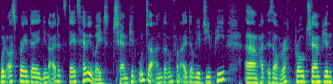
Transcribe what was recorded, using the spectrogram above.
Will Osprey, der United States Heavyweight Champion, unter anderem von IWGP, ähm, hat ist auch Rev Pro Champion,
